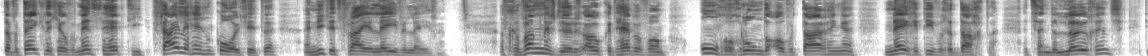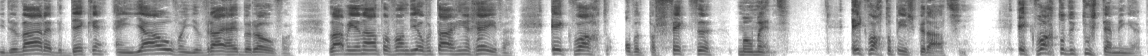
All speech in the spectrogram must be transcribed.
Dat betekent dat je over mensen hebt die veilig in een kooi zitten en niet het vrije leven leven. Het gevangenisdeur is ook het hebben van ongegronde overtuigingen, negatieve gedachten. Het zijn de leugens die de waarheid bedekken en jou van je vrijheid beroven. Laat me je een aantal van die overtuigingen geven. Ik wacht op het perfecte moment. Ik wacht op inspiratie. Ik wacht tot ik toestemming heb.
